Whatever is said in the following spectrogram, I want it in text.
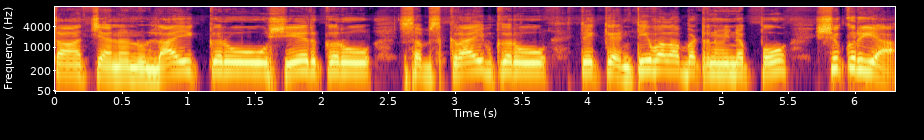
ਤਾਂ ਚੈਨਲ ਨੂੰ ਲਾਈਕ ਕਰੋ, ਸ਼ੇਅਰ ਕਰੋ, ਸਬਸਕ੍ਰਾਈਬ ਕਰੋ ਤੇ ਘੰਟੀ ਵਾਲਾ ਬਟਨ ਵੀ ਨੱਪੋ। ਸ਼ੁਕਰੀਆ।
